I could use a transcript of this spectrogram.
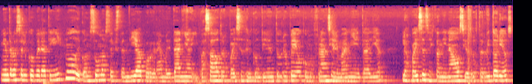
Mientras el cooperativismo de consumo se extendía por Gran Bretaña y pasaba a otros países del continente europeo como Francia, Alemania Italia, los países escandinavos y otros territorios,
